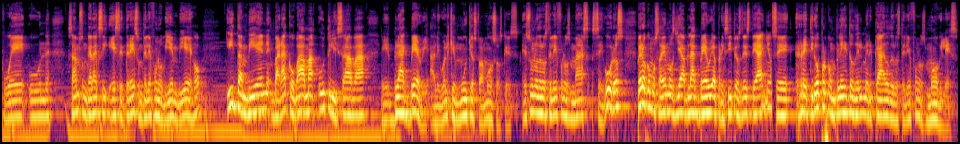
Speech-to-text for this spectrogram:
fue un Samsung Galaxy S3, un teléfono bien viejo y también Barack Obama utilizaba eh, BlackBerry, al igual que muchos famosos, que es, uno de los teléfonos más seguros. Pero como sabemos ya BlackBerry a principios de este año se retiró por completo del mercado de los teléfonos móviles.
